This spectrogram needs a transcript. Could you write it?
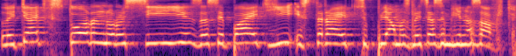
летять в сторону Росії, засипають її і стирають цю пляму з лиця землі назавжди.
